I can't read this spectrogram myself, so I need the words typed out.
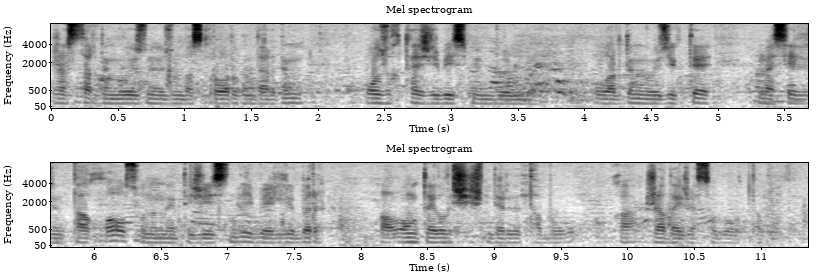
жастардың өзін өзін басқару органдардың озық тәжірибесімен бөліну олардың өзекті мәселелерін талқылау соның нәтижесінде белгілі бір оңтайлы шешімдерді табуға жағдай жасау болып табылады.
